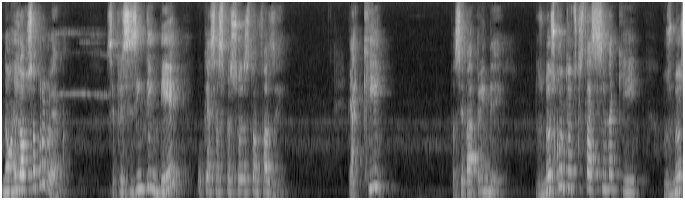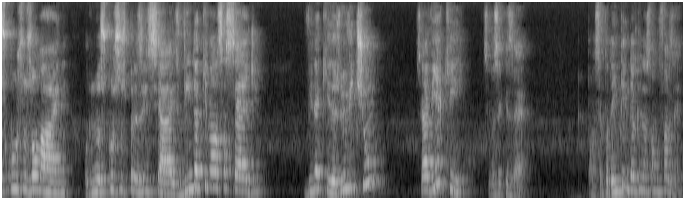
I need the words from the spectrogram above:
não resolve o seu problema. Você precisa entender o que essas pessoas estão fazendo. E aqui você vai aprender. Nos meus conteúdos que você está assistindo aqui, nos meus cursos online, ou nos meus cursos presenciais, vindo aqui na nossa sede, vindo aqui, 2021, você vai vir aqui, se você quiser. Para você poder entender o que nós estamos fazendo.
